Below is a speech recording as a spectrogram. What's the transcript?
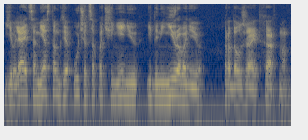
является местом, где учатся подчинению и доминированию, продолжает Хартман.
